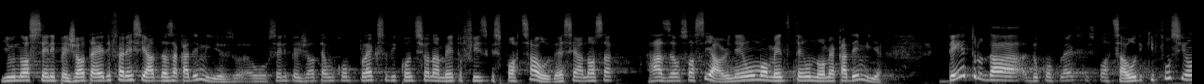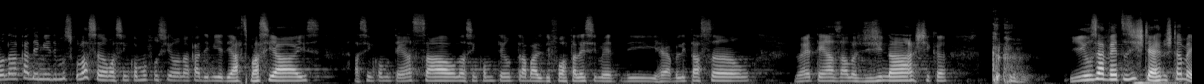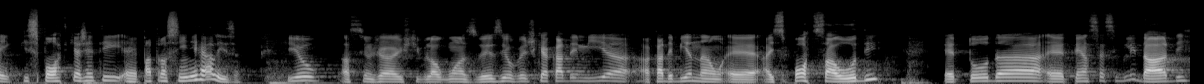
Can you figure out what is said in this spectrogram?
e o nosso CNPJ é diferenciado das academias. O CNPJ é um complexo de condicionamento físico, esporte e saúde. Essa é a nossa razão social. Em nenhum momento tem o um nome academia. Dentro da, do complexo esporte e saúde que funciona a academia de musculação, assim como funciona a academia de artes marciais, assim como tem a sauna, assim como tem o trabalho de fortalecimento de reabilitação, não é? tem as aulas de ginástica e os eventos externos também, esporte que a gente é, patrocina e realiza. E eu, assim, eu já estive lá algumas vezes e eu vejo que a academia, academia não, é a Esporte Saúde é toda, é, tem acessibilidade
